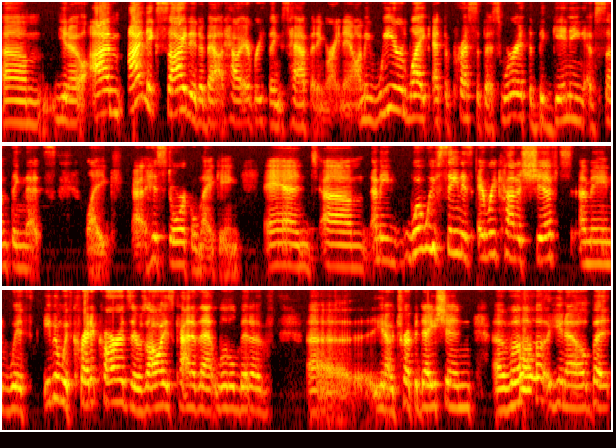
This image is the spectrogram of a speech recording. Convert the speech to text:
Um you know i'm i'm excited about how everything's happening right now. I mean we are like at the precipice. We're at the beginning of something that's like uh, historical making. And um i mean what we've seen is every kind of shift. I mean with even with credit cards there's always kind of that little bit of uh, you know, trepidation of, uh, you know, but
